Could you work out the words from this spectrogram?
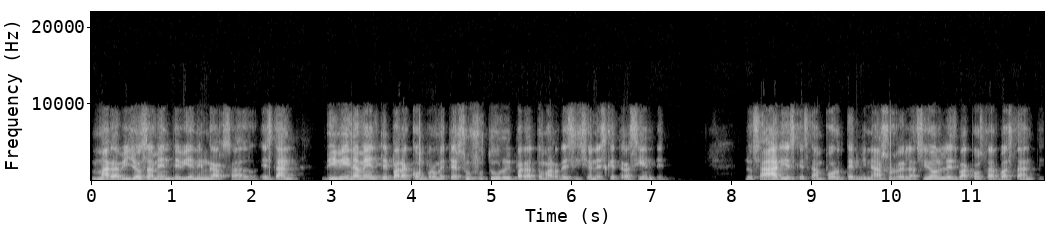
maravillosamente bien engarzado. Están divinamente para comprometer su futuro y para tomar decisiones que trascienden. Los Aries que están por terminar su relación les va a costar bastante.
